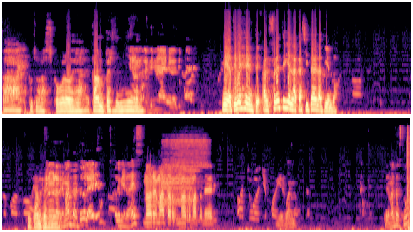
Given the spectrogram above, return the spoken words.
Ay, qué puto asco, bro. Campers de mierda. Le tiene un aire, le tiene un aire. Mira, tiene gente al frente y en la casita de la tienda. Qué ¿Por campers. qué no la de- remata todo el aire? ¿Esto qué mierda es? No remata, no remata el aéreo. Bien, bueno. ¿Te rematas tú? Ya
